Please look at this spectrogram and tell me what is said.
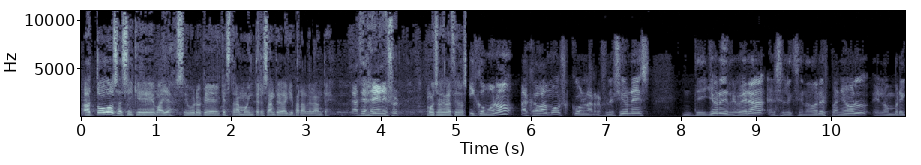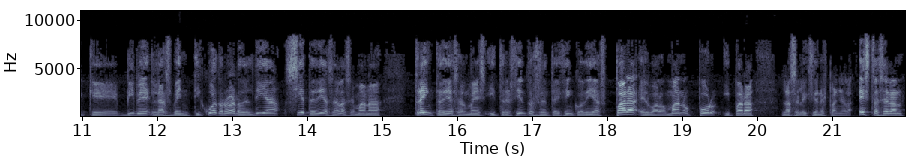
a, todos, así que vaya, seguro que, estará muy interesante de aquí para adelante. Gracias, Irene, Muchas gracias. Y como no, acabamos con las reflexiones de Jordi Rivera, el seleccionador español, el hombre que vive las 24 horas del día, 7 días a la semana, 30 días al mes y 365 días para el balonmano, por y para la selección española. Estas eran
